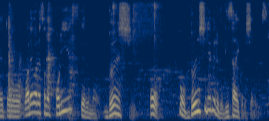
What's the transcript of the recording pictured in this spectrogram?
えっと我々そのポリエステルの分子をもう分子レベルでリサイクルしてるんです。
